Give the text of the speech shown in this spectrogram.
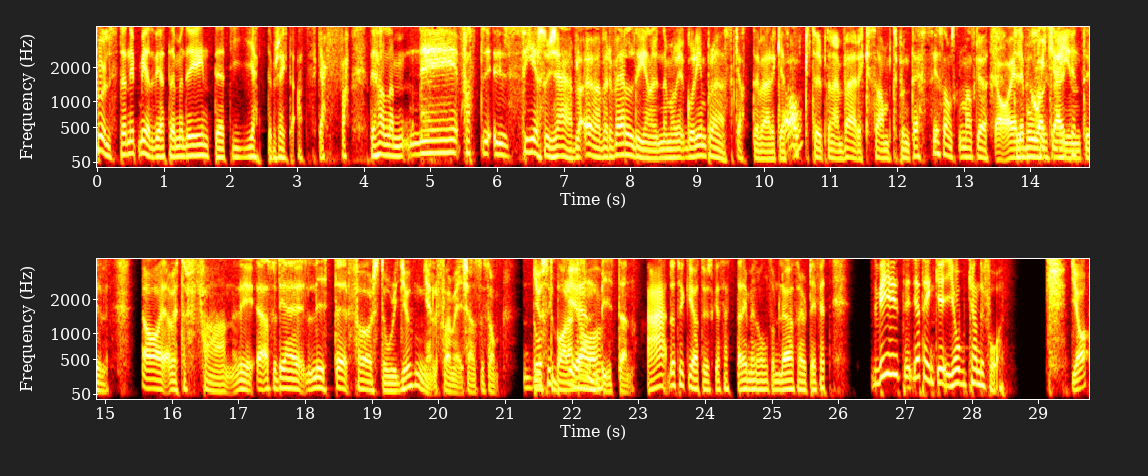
Fullständigt medveten men det är inte ett jätteprojekt att skaffa. Det handlar Nej, fast det ser så jävla överväldigande när man går in på det här Skatteverket Ja. och typ den här verksamt.se som man ska Ja, eller typ skicka in till. Ja, jag vet inte fan. Det är, alltså det är lite för stor djungel för mig känns det som. Då Just bara jag- den biten. Ja, då tycker jag att du ska sätta dig med någon som löser det åt dig. För att vi, jag tänker, jobb kan du få. Ja,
